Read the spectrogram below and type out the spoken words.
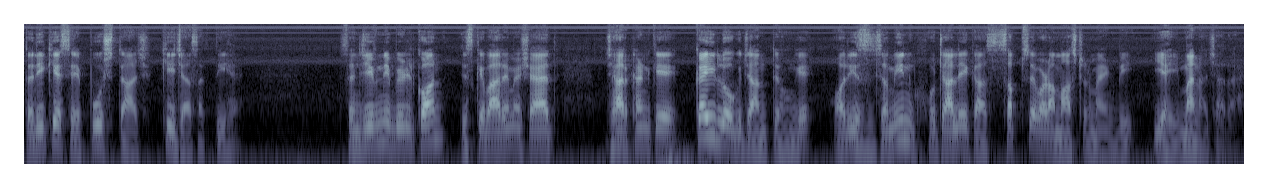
तरीके से पूछताछ की जा सकती है। संजीवनी बिल्डकॉन जिसके बारे में शायद झारखंड के कई लोग जानते होंगे, और इस ज़मीन घोटाले का सबसे बड़ा मास्टरमाइंड भी यही माना जा रहा है।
